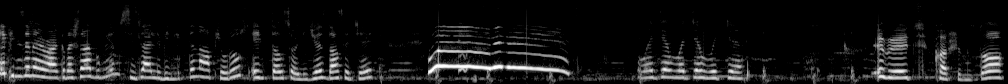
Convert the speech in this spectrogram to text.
Hepinize merhaba arkadaşlar. Bugün sizlerle birlikte ne yapıyoruz? Erik dalı söyleyeceğiz, dans edeceğiz. Wow, evet. Vıcı vıcı vıcı. Evet, karşınızda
